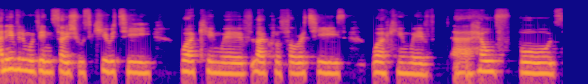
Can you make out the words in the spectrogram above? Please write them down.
and even within social security, working with local authorities, working with uh, health boards,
